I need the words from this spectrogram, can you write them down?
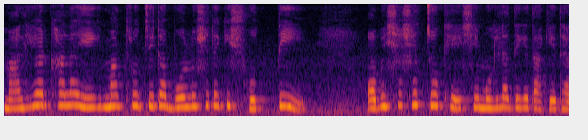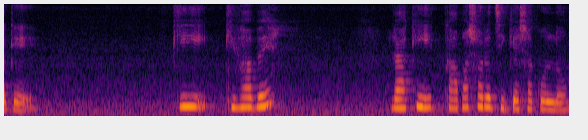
মালিয়ার খালা এইমাত্র যেটা বলল সেটা কি সত্যি? অবিশ্বাসের চোখে সে মহিলার দিকে তাকিয়ে থাকে। কি, কীভাবে? রাকিব কাপা স্বরে জিজ্ঞাসা করল।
